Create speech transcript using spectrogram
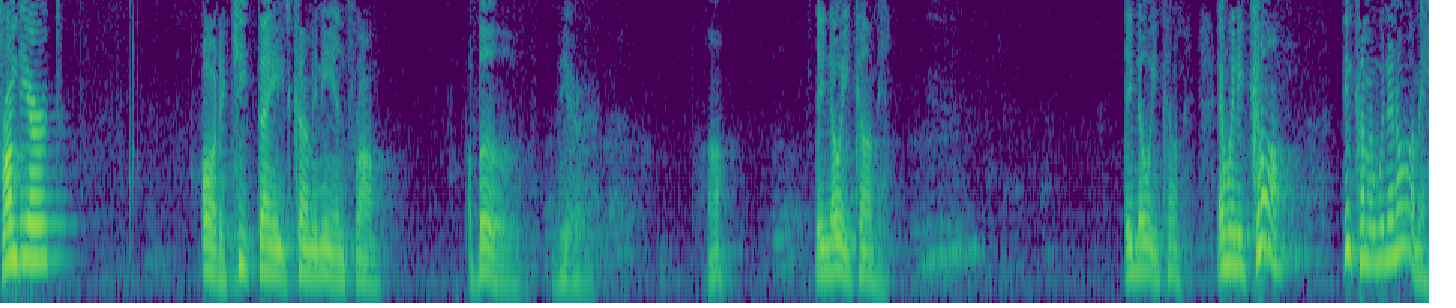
from the earth or to keep things coming in from above the earth? Huh? They know he coming. They know he coming. And when he come, he coming with an army.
